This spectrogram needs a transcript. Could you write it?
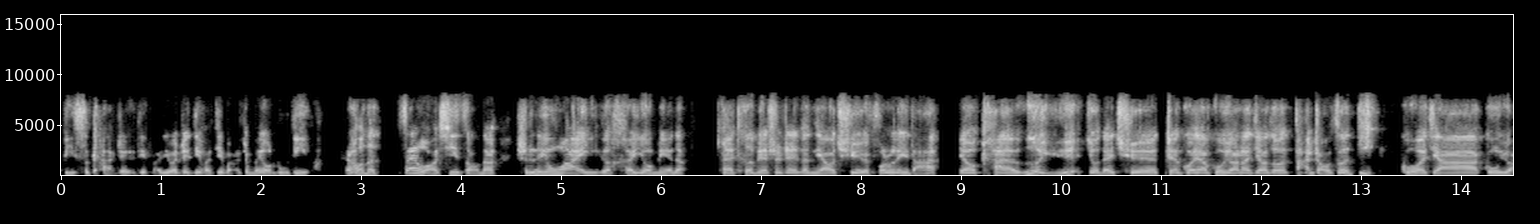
比斯卡这个地方，因为这地方基本上就没有陆地了。然后呢，再往西走呢，是另外一个很有名的，哎，特别是这个你要去佛罗里达要看鳄鱼，就得去这国家公园呢，叫做大沼泽地国家公园，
